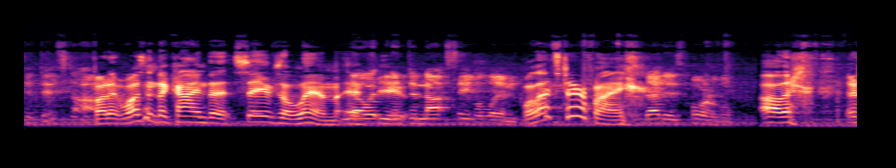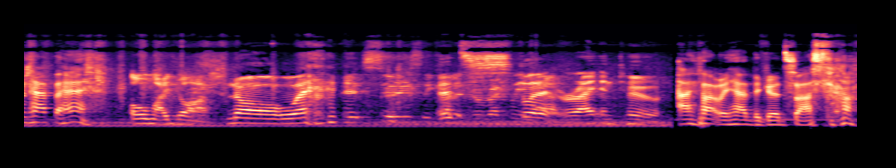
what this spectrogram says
It did stop. But it wasn't the kind that saves a limb no, if it, you. it did not save a limb. Well, that's terrifying. That is horrible. Oh, there, there's half the head. Oh my gosh. No way. It seriously cut It it directly split it right in two. I thought we had the good saw stop.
